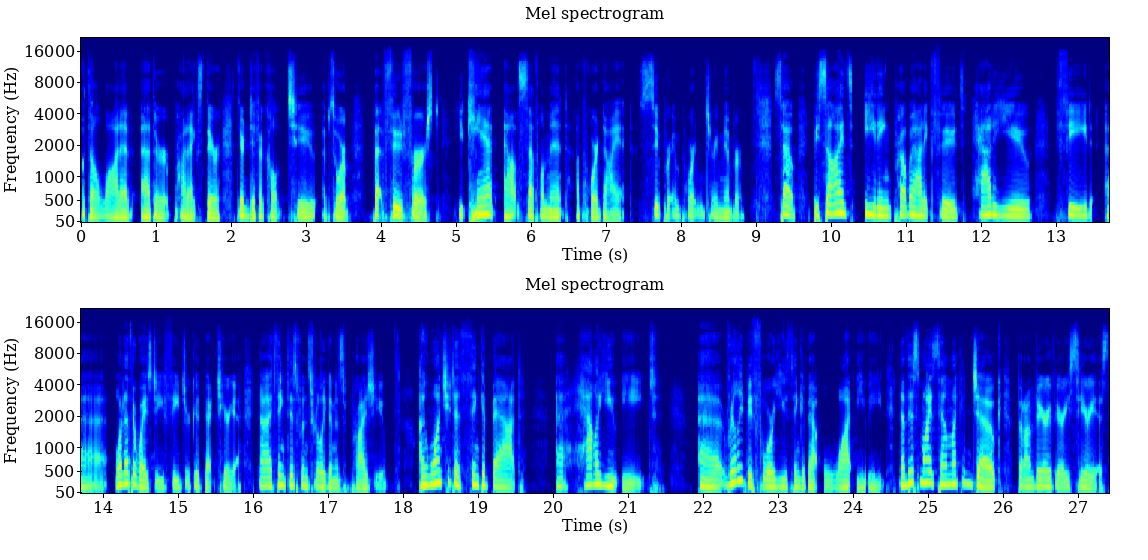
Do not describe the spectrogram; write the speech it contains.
with a lot of other products. They're they're difficult to absorb. But food first, You can't out supplement a poor diet. Super important to remember. So, besides eating probiotic foods, how do you feed? Uh, what other ways do you feed your good bacteria? Now, I think this one's really going to surprise you. I want you to think about uh, how you eat uh, really before you think about what you eat. Now, this might sound like a joke, but I'm very, very serious.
